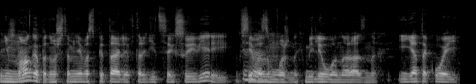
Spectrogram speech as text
немного, счет. потому что меня воспитали в традициях суеверий, всевозможных, миллиона разных. И я такой,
